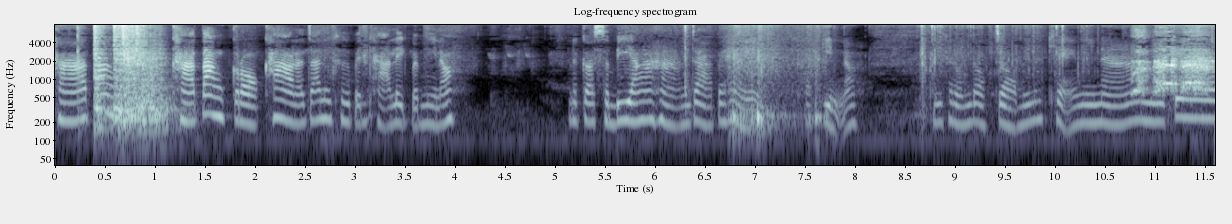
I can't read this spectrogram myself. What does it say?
ขาตั้งขาตั้งกรอกข้าวนะจ๊ะนี่คือเป็นขาเหล็กแบบนี้เนาะแล้วก็เสบียงอาหารจ้ะไปให้เขากินเนาะมีขนมดอกจอกมีน้ำแข็งมีน้ำมีแก้ว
